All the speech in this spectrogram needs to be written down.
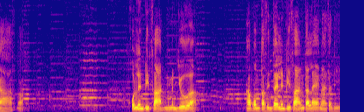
ยากอะคนเล่นปีศาจนี่มันเยอะอะ ถ้าผมตัดสินใจเล่นปีศาจตั้งแต่แรกน่าจะดี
